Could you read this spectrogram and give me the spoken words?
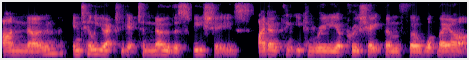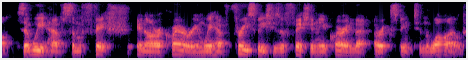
unknown until you actually get to know the species. I don't think you can really appreciate them for what they are. So we have some fish in our aquarium. We have three species of fish in the aquarium that are extinct in the wild.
